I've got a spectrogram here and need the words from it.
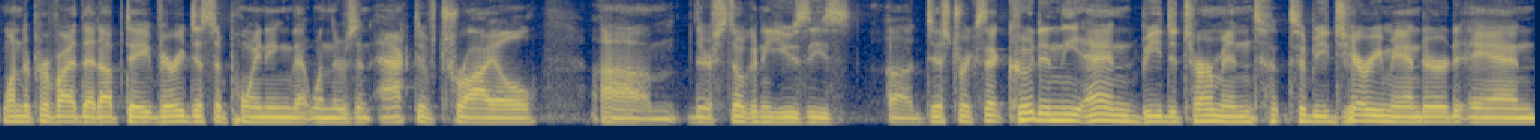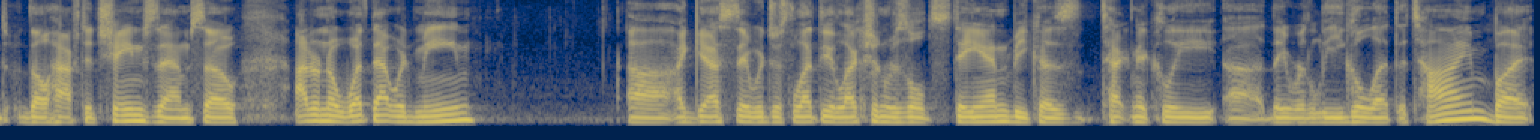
wanted to provide that update. Very disappointing that when there's an active trial, um, they're still going to use these uh, districts that could, in the end, be determined to be gerrymandered, and they'll have to change them. So, I don't know what that would mean. Uh, I guess they would just let the election results stand because technically uh, they were legal at the time, but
